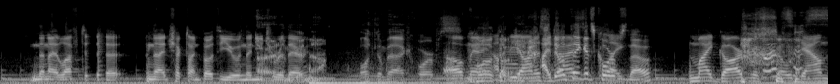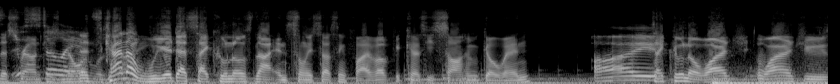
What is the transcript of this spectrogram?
And then I left it. And then I checked on both of you, and then you All two right, were I'm there. Welcome back, corpse. Oh man, Welcome. I'll be honest. I don't guys, think it's corpse like, now. My guard was so down this round because no one It's was kind of weird that Sykkuno's not instantly sussing five up because he saw him go in. I. Sykkuno, why aren't you, why aren't you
